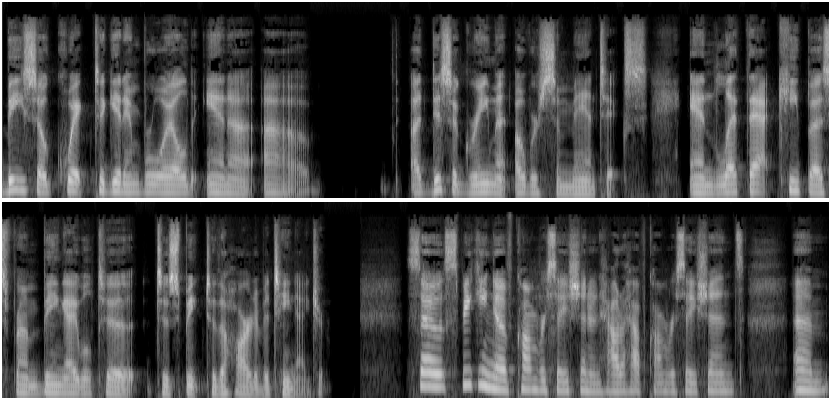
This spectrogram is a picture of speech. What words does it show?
be so quick to get embroiled in a, a a disagreement over semantics and let that keep us from being able to to speak to the heart of a teenager. So, speaking of conversation and how to have conversations, um,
